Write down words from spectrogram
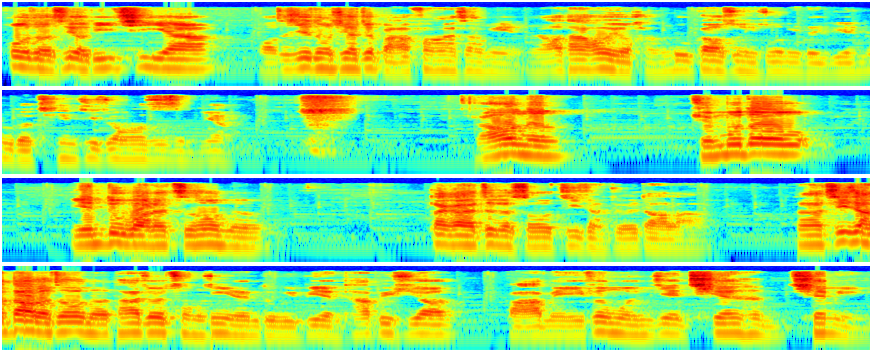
或者是有低气压，哦，这些东西它就把它放在上面，然后它会有航路告诉你说你的沿路的天气状况是怎么样。然后呢，全部都研读完了之后呢，大概这个时候机长就会到啦。那机长到了之后呢，他就会重新研读一遍，他必须要。把每一份文件签很签名，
